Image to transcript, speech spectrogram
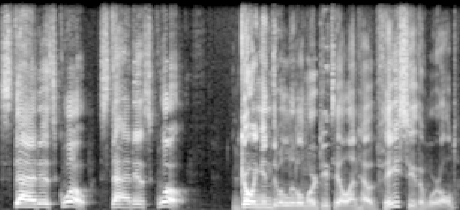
status quo, status quo. Going into a little more detail on how they see the world,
